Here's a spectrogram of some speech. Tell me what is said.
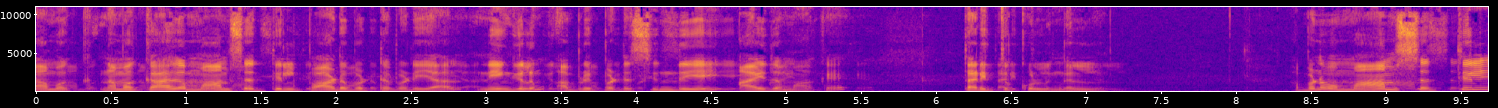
நமக்கு நமக்காக மாம்சத்தில் பாடுபட்டபடியால் நீங்களும் அப்படிப்பட்ட சிந்தையை ஆயுதமாக தரித்து கொள்ளுங்கள். அப்போ நம்ம மாம்சத்தில்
